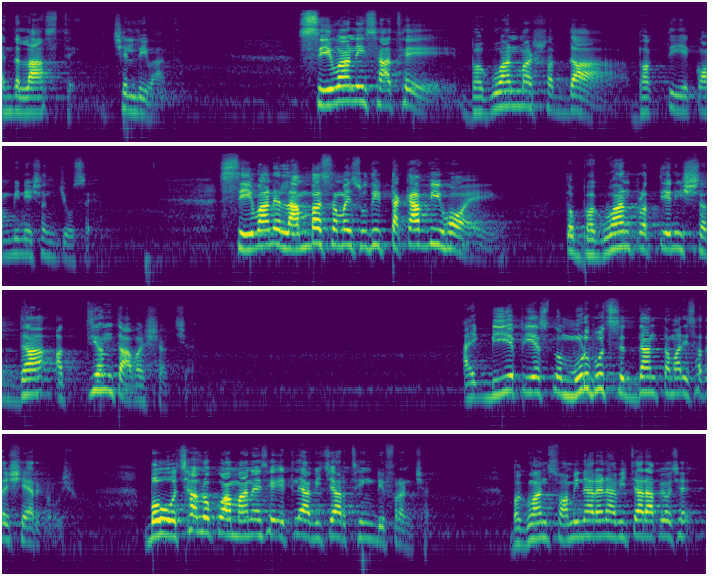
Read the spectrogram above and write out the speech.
એન્ડ ધ લાસ્ટ થિંગ છેલ્લી વાત. સેવાની સાથે ભગવાનમાં શ્રદ્ધા, ભક્તિ એ કોમ્બિનેશન જોશે. સેવાને લાંબા સમય સુધી ટકાવવી હોય, તો ભગવાન પ્રત્યેની શ્રદ્ધા અત્યંત આવશ્યક છે. આ એક બીએપીએસનો મૂળભૂત સિદ્ધાંત તમારી સાથે શેર કરું છું. બહુ ઓછા લોકો આ માને છે, એટલે આ વિચાર થિંક ડિફરન્ટ છે. ભગવાન સ્વામિનારાયણ આ વિચાર આપ્યો છે.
